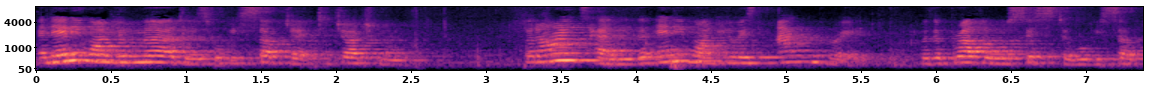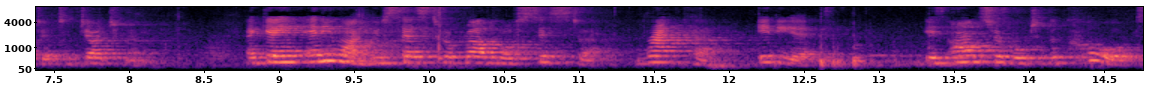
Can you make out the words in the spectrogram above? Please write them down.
And anyone who murders will be subject to judgment. But I tell you that anyone who is angry with a brother or sister will be subject to judgment. Again, anyone who says to a brother or sister, Raca, idiot, is answerable to the court.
